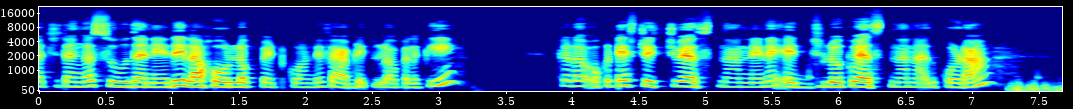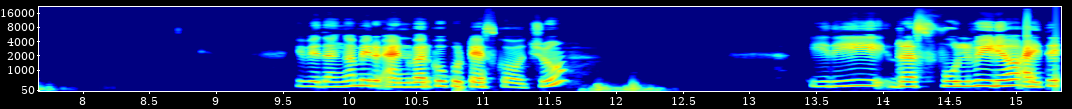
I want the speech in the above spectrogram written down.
ఖచ్చితంగా సూద్ అనేది ఇలా హోల్లోకి పెట్టుకోండి ఫ్యాబ్రిక్ లోపలికి. ఇక్కడ ఒకటే స్టిచ్ వేస్తున్నాను నేను ఎడ్జ్లోకి వేస్తున్నాను అది కూడా. ఈ విధంగా మీరు ఎండ్ వరకు కుట్టేసుకోవచ్చు. ఇది డ్రెస్ ఫుల్ వీడియో అయితే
